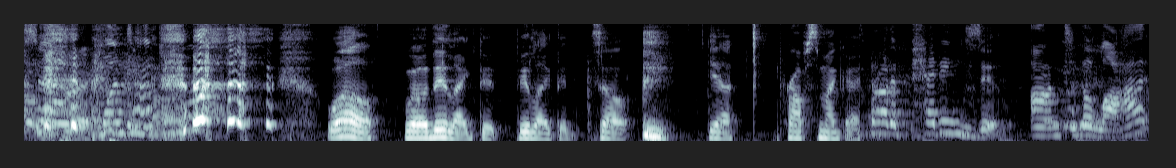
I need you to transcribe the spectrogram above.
So Well, well, they liked it. They liked it. So, yeah, props to my guy. brought a petting zoo onto the lot,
